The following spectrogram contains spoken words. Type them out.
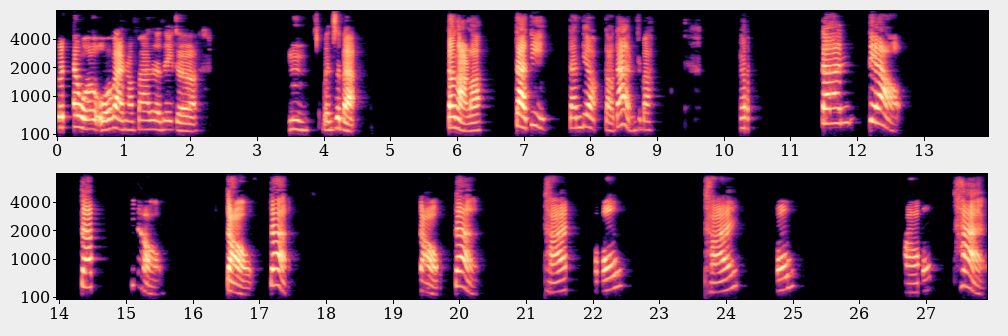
昨天我我晚上发的那个，嗯，文字版到哪了？大地单调导弹是吧？单调，单调，导弹，导弹，抬头，抬头，淘汰，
